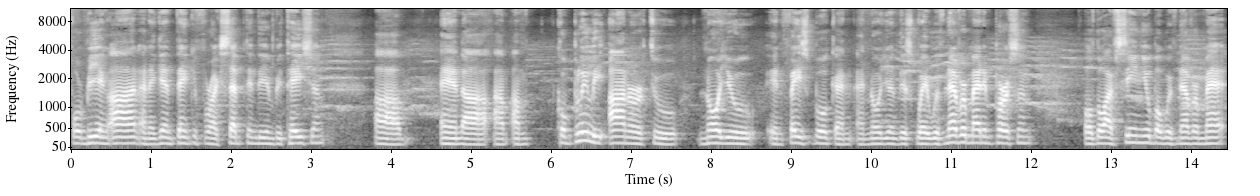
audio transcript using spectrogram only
for being on, and again, thank you for accepting the invitation. Um, and uh, I'm, I'm completely honored to know you in Facebook and, and know you in this way. We've never met in person, although I've seen you, but we've never met.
